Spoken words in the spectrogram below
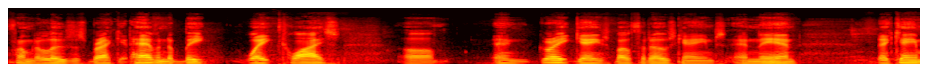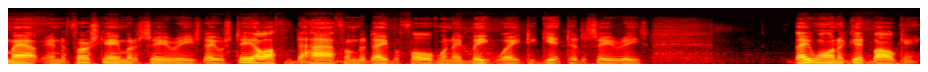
from the losers bracket, having to beat Wake twice, um, and great games, both of those games, and then they came out in the first game of the series. They were still off of the high from the day before when they beat Wake to get to the series. They won a good ball game.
